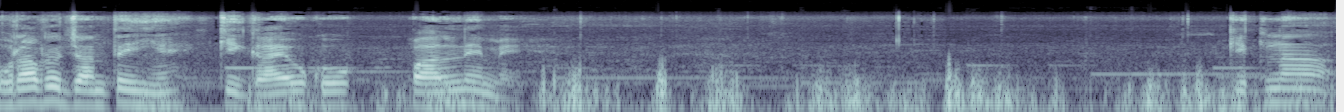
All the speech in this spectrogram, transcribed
और आप तो जानते ही हैं कि गायों को पालने में कितना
